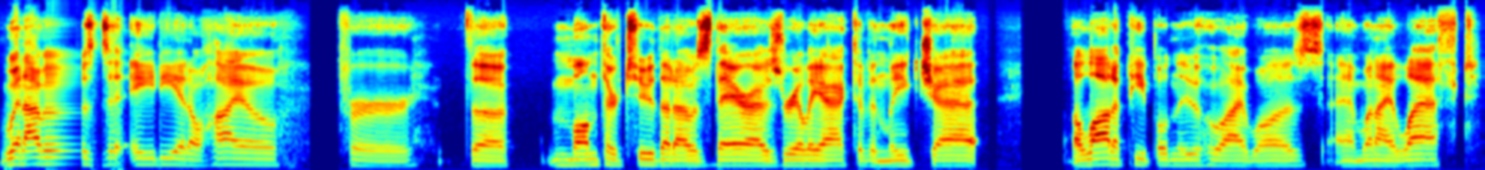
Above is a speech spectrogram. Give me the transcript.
when I was at AD at Ohio for the month or two that I was there, I was really active in league chat. A lot of people knew who I was. And when I left,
